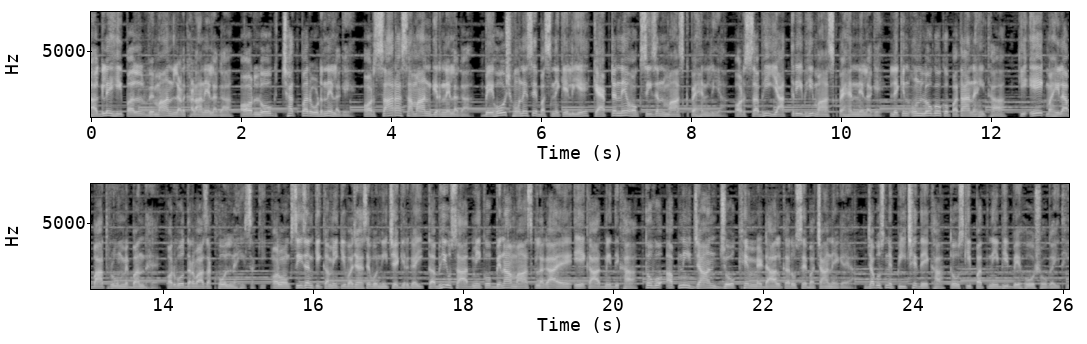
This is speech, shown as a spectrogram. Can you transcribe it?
अगले ही पल विमान लड़खड़ाने लगा और लोग छत पर उड़ने लगे और सारा सामान गिरने लगा। बेहोश होने से बचने के लिए कैप्टन ने ऑक्सीजन मास्क पहन लिया और सभी यात्री भी मास्क पहनने लगे। लेकिन उन लोगों को पता नहीं था कि एक महिला बाथरूम में बंद है और वो खोल नहीं सकी और ऑक्सीजन की कमी की वजह से वो नीचे गिर गई। तभी उस आदमी को बिना मास्क लगाए एक आदमी दिखा तो वो अपनी जान जोखिम में डालकर उसे बचाने गया। जब उसने पीछे देखा तो उसकी पत्नी भी बेहोश हो गई थी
